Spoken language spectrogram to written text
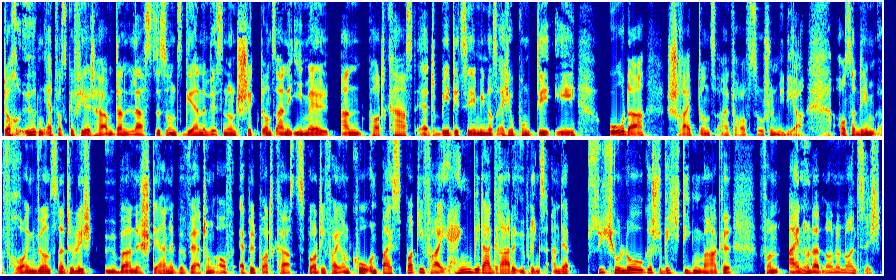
doch irgendetwas gefehlt haben, dann lasst es uns gerne wissen und schickt uns eine E-Mail an podcast.btc-echo.de oder schreibt uns einfach auf Social Media. Außerdem freuen wir uns natürlich über eine Sternebewertung auf Apple Podcasts, Spotify und Co. Und bei Spotify hängen wir da gerade übrigens an der psychologisch wichtigen Marke von 199.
